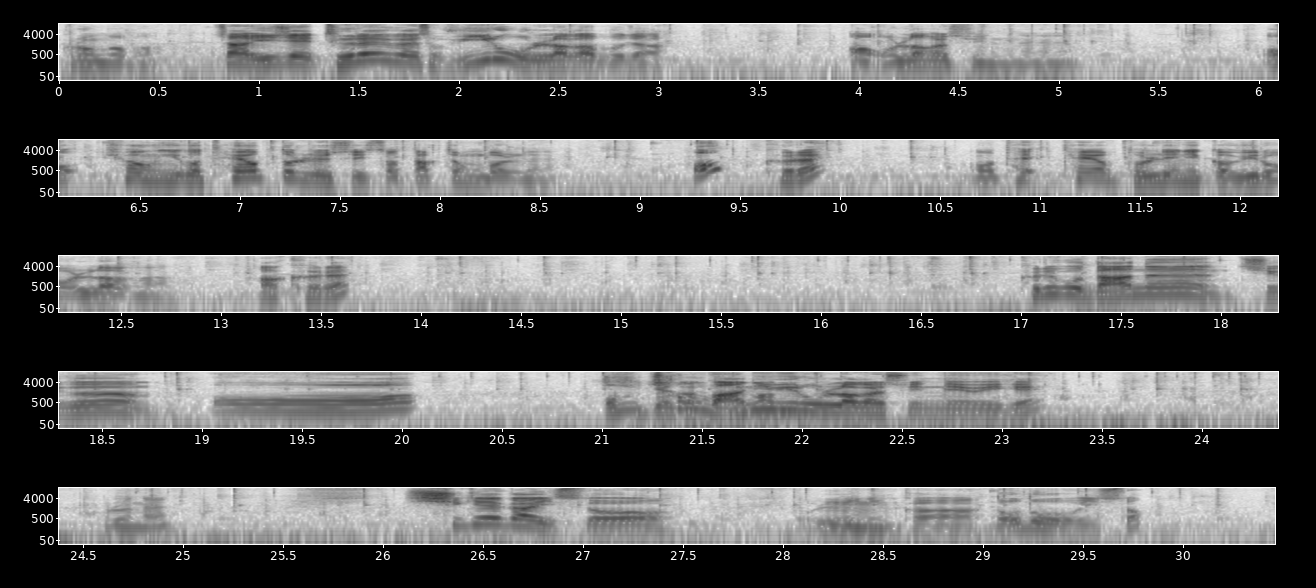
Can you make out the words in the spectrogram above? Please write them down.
그런가 봐. 자 이제 드래그해서 위로 올라가 보자 아 올라갈 수 있네. 어, 형 이거 태엽 돌릴 수 있어 딱정벌레. 어? 그래? 어, 태, 태엽 돌리니까 위로 올라가. 아 그래? 그리고 나는 지금 어 엄청 많이 위로 올라갈 수 있네요 이게 그러네. 시계가 있어 올리니까 너도 있어?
